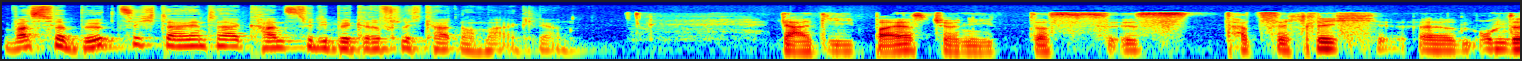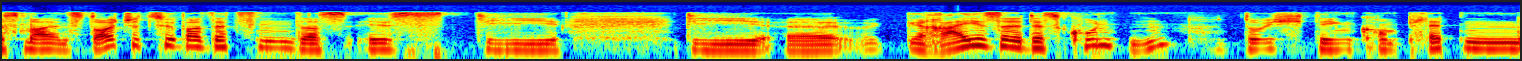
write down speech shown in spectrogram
was verbirgt sich dahinter? Kannst du die Begrifflichkeit nochmal erklären? Ja, die Bias Journey, das ist tatsächlich, ähm, um das mal ins Deutsche zu übersetzen, das ist die, die äh, Reise des Kunden durch den kompletten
